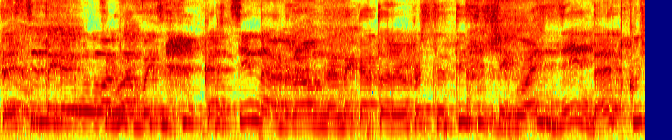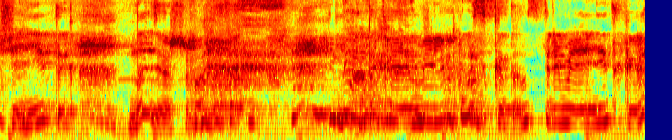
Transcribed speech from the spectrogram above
То есть это как бы могла быть картина огромная, на которой просто тысячи гвоздей, да, куча ниток, но дешево. Или вот такая милипуська там с тремя нитками.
